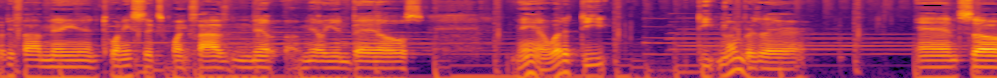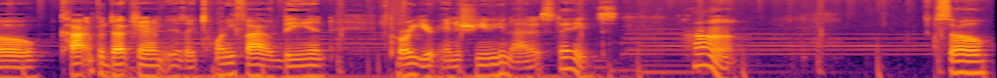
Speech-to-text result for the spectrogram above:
35 million, 26.5 mil, million bales. Man, what a deep, deep number there. And so cotton production is a 25 billion per year industry in the United States. Huh. So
